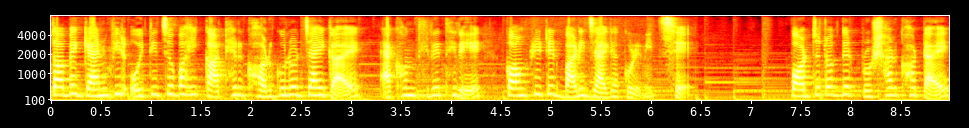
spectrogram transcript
তবে জ্ঞানভীর ঐতিহ্যবাহী কাঠের ঘরগুলোর জায়গায় এখন ধীরে ধীরে কংক্রিটের বাড়ি জায়গা করে নিচ্ছে। পর্যটকদের প্রসার ঘটায়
